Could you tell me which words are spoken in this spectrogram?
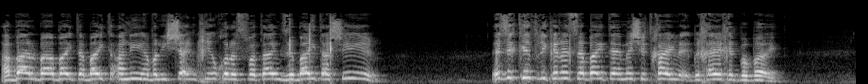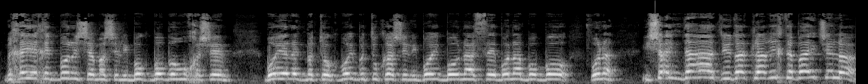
הבעל בא הביתה, בית עני, אבל אישה עם חיוך על השפתיים, זה בית עשיר. איזה כיף להיכנס הביתה עם אשת חי מחייכת בבית. מחייכת, בוא נשמה שלי, בוא, בוא, ברוך השם, בוא ילד מתוק, בואי בתוקה שלי, בואי, בוא נעשה, בוא נע, בוא, בוא, בוא נע... אישה עם דעת, יודעת להעריך את הבית שלה.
